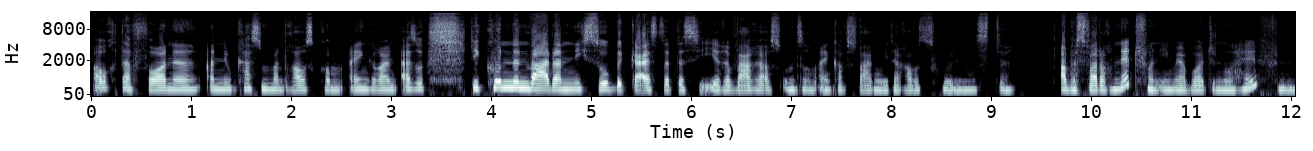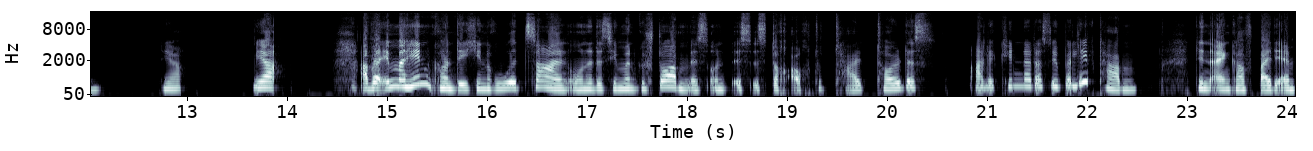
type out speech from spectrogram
auch da vorne an dem Kassenband rauskommen, eingeräumt. Also die Kundin war dann nicht so begeistert, dass sie ihre Ware aus unserem Einkaufswagen wieder rausholen musste. Aber es war doch nett von ihm, er wollte nur helfen. Ja. Ja. Aber immerhin konnte ich in Ruhe zahlen, ohne dass jemand gestorben ist. Und es ist doch auch total toll, dass alle Kinder das überlebt haben. Den Einkauf bei DM.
